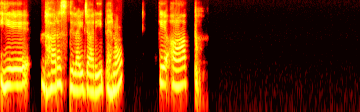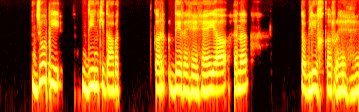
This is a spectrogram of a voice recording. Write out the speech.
یہ ڈھارس دلائی جا رہی بہنوں کہ آپ جو بھی دین کی دعوت کر دے رہے ہیں یا ہے نا تبلیغ کر رہے ہیں،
